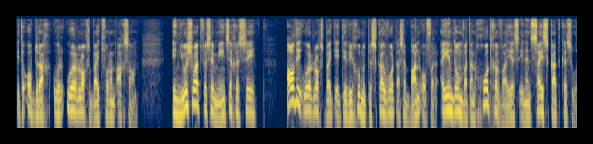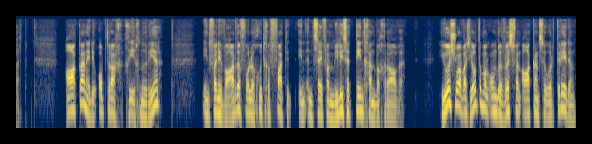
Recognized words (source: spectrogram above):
het 'n opdrag oor oorlogsbyt verontagsaam. En Joshua het vir sy mense gesê: "Al die oorlogsbyt uit Jerigo moet beskou word as 'n banoffer, eiendom wat aan God gewy is en in sy skatkis hoort." Akan het die opdrag geïgnoreer en van die waardevolle goed gevat en in sy familie se tent gaan begrawe. Joshua was heeltemal onbewus van Akan se oortreding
